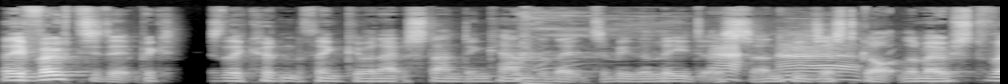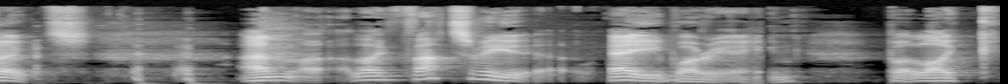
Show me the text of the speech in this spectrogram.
They voted it because they couldn't think of an outstanding candidate to be the leaders, and he just got the most votes. And uh, like that to me, a worrying, but like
